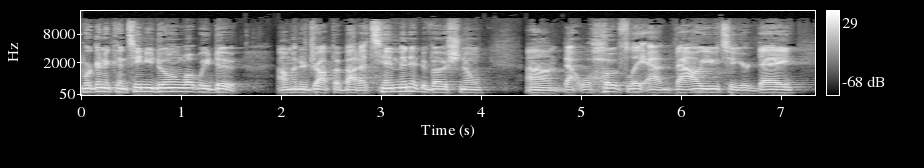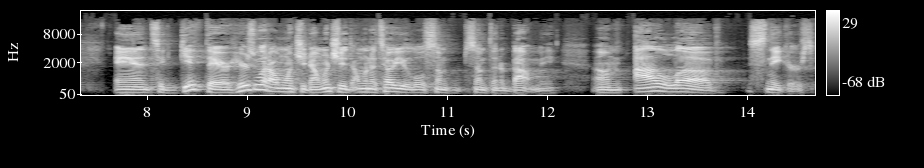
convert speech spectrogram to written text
we're going to continue doing what we do. I'm going to drop about a 10 minute devotional um, that will hopefully add value to your day. And to get there, here's what I want you to. I want you. I want to tell you a little some, something about me. Um, I love sneakers.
